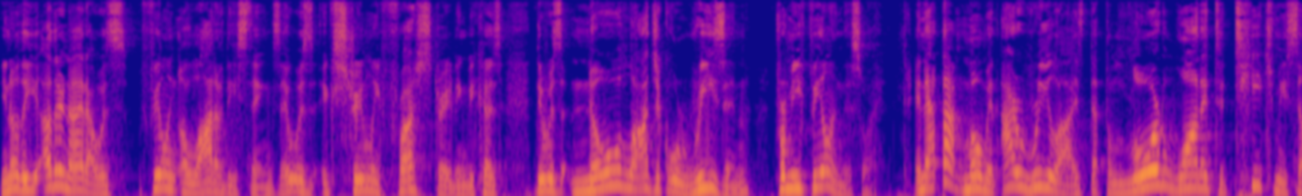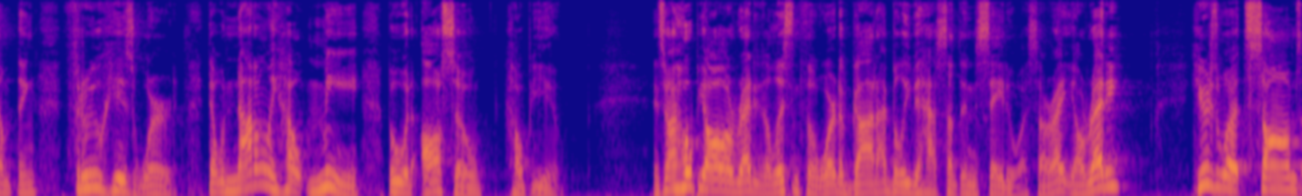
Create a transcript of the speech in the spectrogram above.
You know, the other night I was feeling a lot of these things. It was extremely frustrating because there was no logical reason for me feeling this way. And at that moment, I realized that the Lord wanted to teach me something through His Word that would not only help me, but would also help you. And so I hope y'all are ready to listen to the Word of God. I believe it has something to say to us. All right, y'all ready? Here's what Psalms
